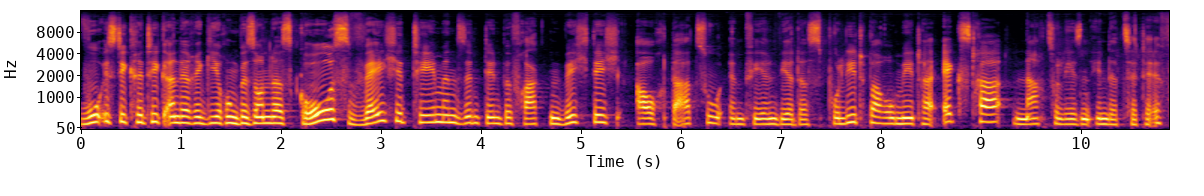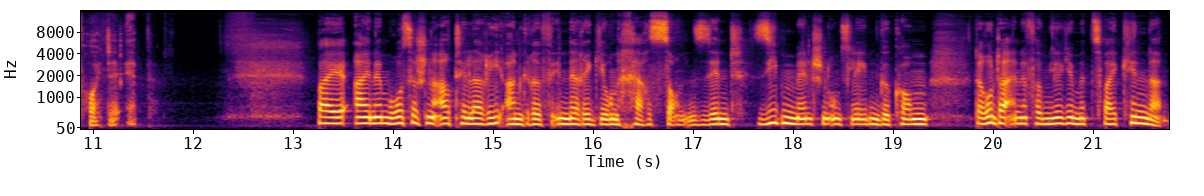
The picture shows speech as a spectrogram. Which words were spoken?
Wo ist die Kritik an der Regierung besonders groß? Welche Themen sind den Befragten wichtig? Auch dazu empfehlen wir das Politbarometer extra nachzulesen in der ZDF Heute App. Bei einem russischen Artillerieangriff in der Region Cherson sind sieben Menschen ums Leben gekommen, darunter eine Familie mit zwei Kindern.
